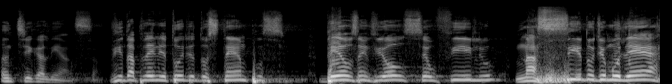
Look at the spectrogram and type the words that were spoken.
antiga aliança. Vindo à plenitude dos tempos, Deus enviou o seu filho, nascido de mulher,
